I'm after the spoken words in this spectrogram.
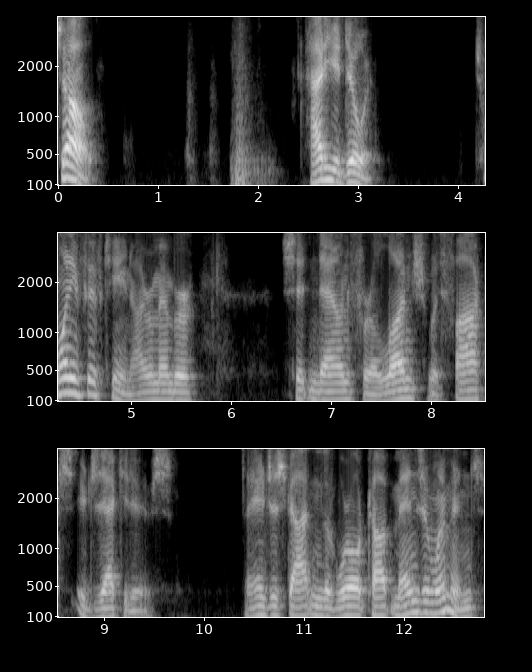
So, how do you do it? 2015, I remember sitting down for a lunch with Fox executives. They had just gotten the World Cup men's and women's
